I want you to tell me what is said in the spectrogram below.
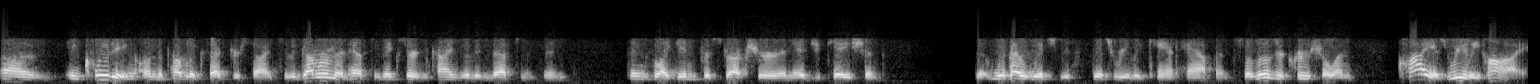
um, including on the public sector side. So the government has to make certain kinds of investments in things like infrastructure and education, without which this, this really can't happen. So those are crucial, and high is really high.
